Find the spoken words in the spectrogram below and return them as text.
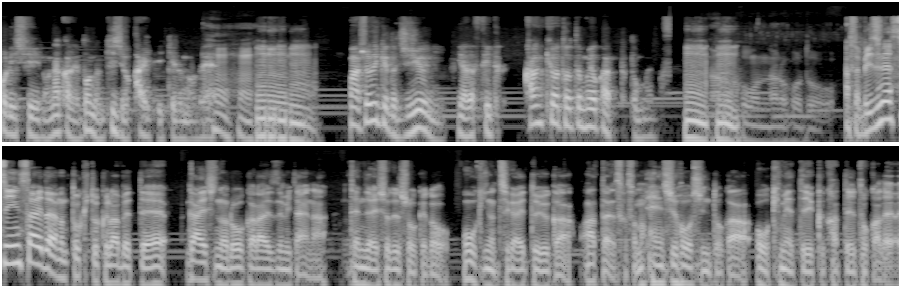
ポリシーの中でどんどん記事を書いていけるので、うんうんうん。うん。まあ正直言うと自由にやらせていただく環境はとても良かったと思います。うん。なるほどなるほど。ビジネスインサイダーの時と比べて、外資のローカライズみたいな点では一緒でしょうけど、大きな違いというか、あったんですか？その編集方針とかを決めていく過程とかで。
